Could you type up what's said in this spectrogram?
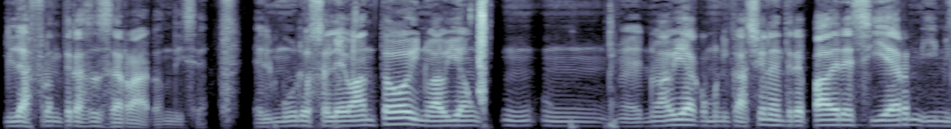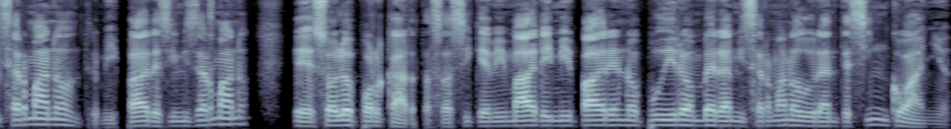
y las fronteras se cerraron, dice. El muro se levantó y no había, eh, no había comunicación entre padres y mis hermanos, entre mis padres y mis hermanos, eh, solo por cartas. Así que mi madre y mi padre no pudieron ver a mis hermanos durante cinco años,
